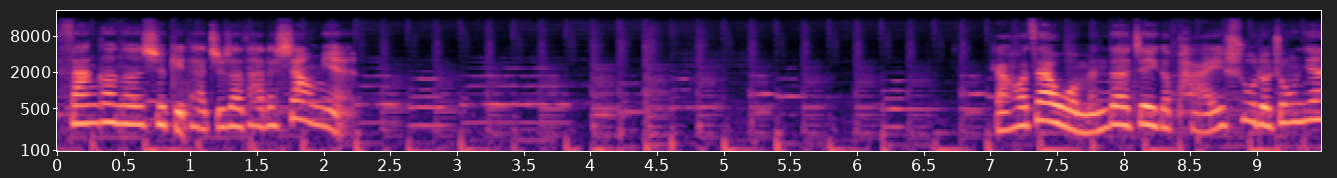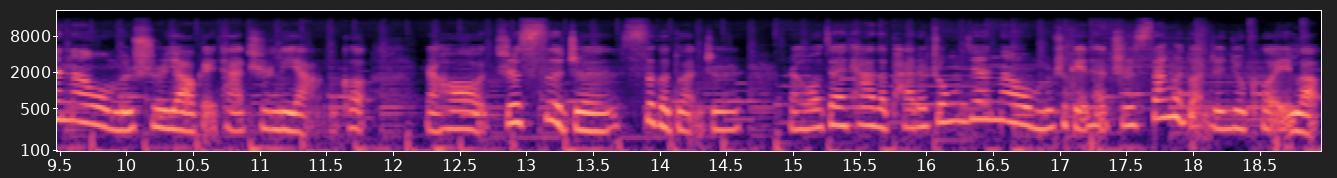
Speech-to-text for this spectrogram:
三个呢是给它织到它的上面，然后在我们的这个排数的中间呢，我们是要给它织两个，然后织四针，四个短针，然后在它的排的中间呢，我们是给它织三个短针就可以了，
